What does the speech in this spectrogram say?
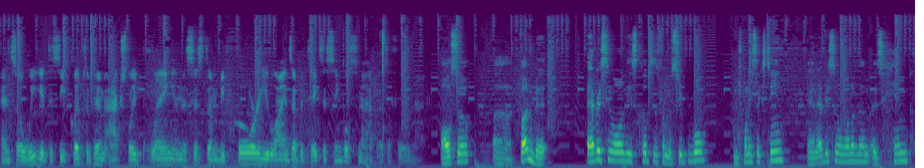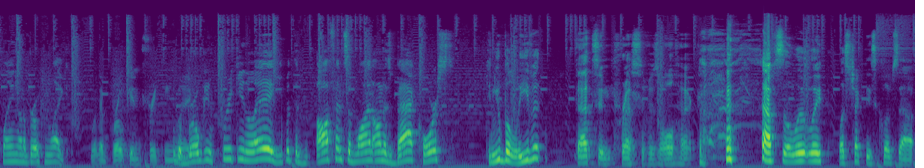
And so we get to see clips of him actually playing in the system before he lines up and takes a single snap as a 49er. Also, uh, fun bit: every single one of these clips is from the Super Bowl in 2016, and every single one of them is him playing on a broken leg. With a broken freaking With a leg. broken freaking leg. He put the offensive line on his back, Horst. Can you believe it? That's impressive as all heck. Absolutely. Let's check these clips out.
